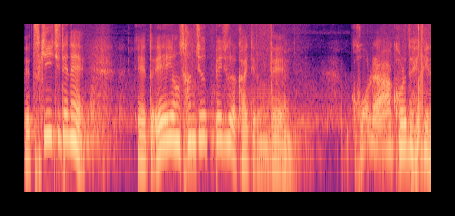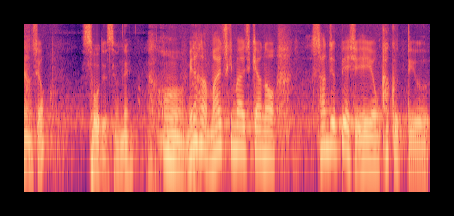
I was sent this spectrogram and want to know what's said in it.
で月1でね、えーと、A430 ページぐらい書いてるんで、はい、これはこれでヘビーなんですよ。そうですよね。うん、皆さん毎月毎月あの30ページ A4 書くっていう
